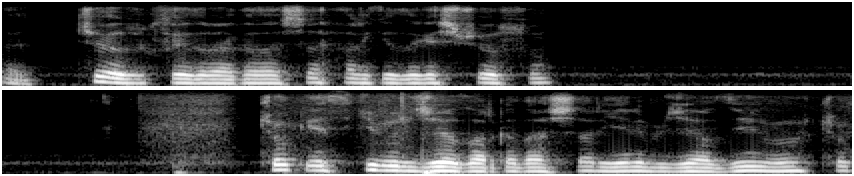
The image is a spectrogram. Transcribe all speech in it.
evet, çözdük sayılır arkadaşlar. Herkese geçmiş olsun. Çok eski bir cihaz arkadaşlar. Yeni bir cihaz değil bu. Çok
